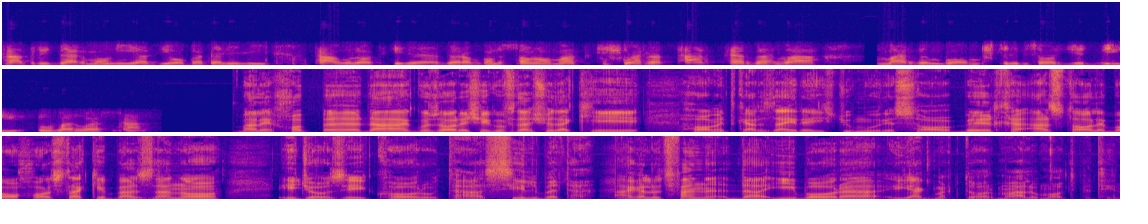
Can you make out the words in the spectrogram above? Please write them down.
قدر درمانی از یا به دلیل تحولاتی که در افغانستان آمد کشور را ترک کردن و مردم با مشکل بسیار جدی روبرو هستند. بله خب در گزارش گفته شده که حامد کرزی رئیس جمهور سابق از طالبا خواسته که به زنا اجازه کار و تحصیل بده. اگر لطفا در ای باره یک مقدار معلومات بتین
